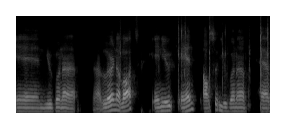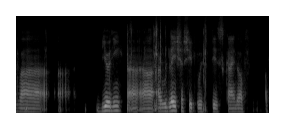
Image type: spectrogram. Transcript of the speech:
and you're gonna uh, learn a lot and you and also you're gonna have a, a building a, a relationship with this kind of, of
